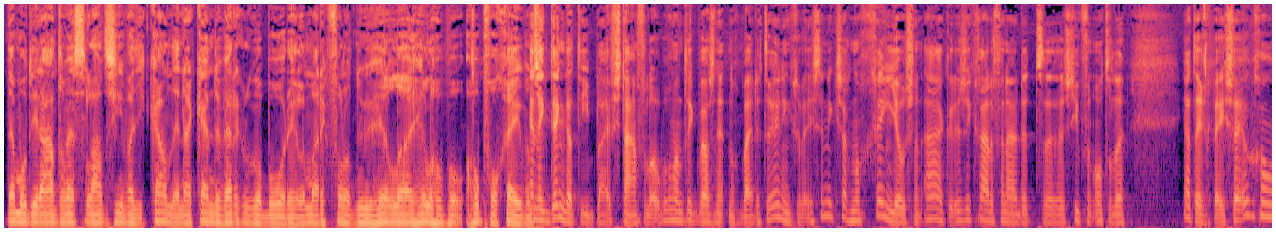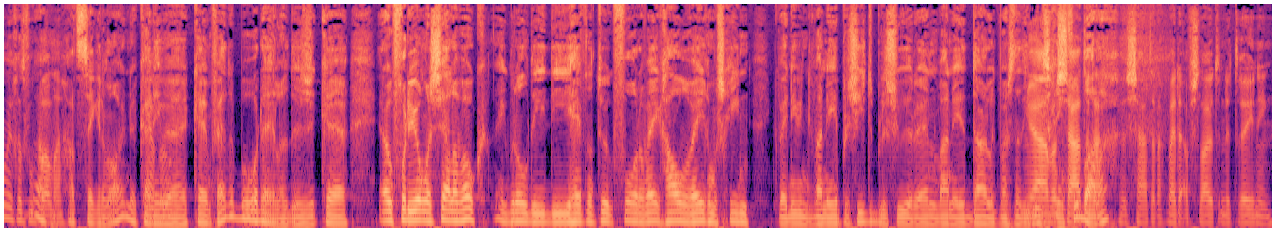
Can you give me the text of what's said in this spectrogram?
dan moet hij een aantal wedstrijden laten zien wat hij kan. En hij kan er werkelijk op beoordelen. Maar ik vond het nu heel, heel hoop, hoopvolgevend. En ik denk dat hij blijft staan voorlopig, want ik was net nog bij de training geweest en ik zag nog geen Joost van Aken. Dus ik ga ervan uit dat Siep van Ottelen ja, tegen PSV ook gewoon weer gaat voetballen. Nou, hartstikke mooi. Dan kan Ja, hij eh, kan hem verder beoordelen. Dus ik, eh, en ook voor de jongens zelf ook. Ik bedoel, die, die heeft natuurlijk vorige week halverwege misschien... Ik weet niet wanneer precies de blessure en wanneer het duidelijk was dat hij ja, niet was ging voetballen. zaterdag, zaterdag bij de afsluitende training.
